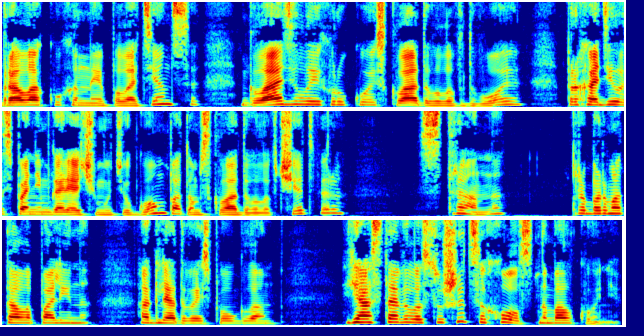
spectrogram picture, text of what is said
Брала кухонные полотенца, гладила их рукой, складывала вдвое, проходилась по ним горячим утюгом, потом складывала в четверо. «Странно», — пробормотала Полина, оглядываясь по углам. «Я оставила сушиться холст на балконе».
